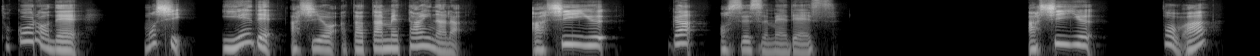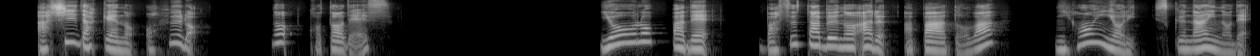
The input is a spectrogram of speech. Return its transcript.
ところでもし家で足を温めたいなら足湯がおすすめです。足湯とは足だけのお風呂のことです。ヨーロッパでバスタブのあるアパートは日本より少ないので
